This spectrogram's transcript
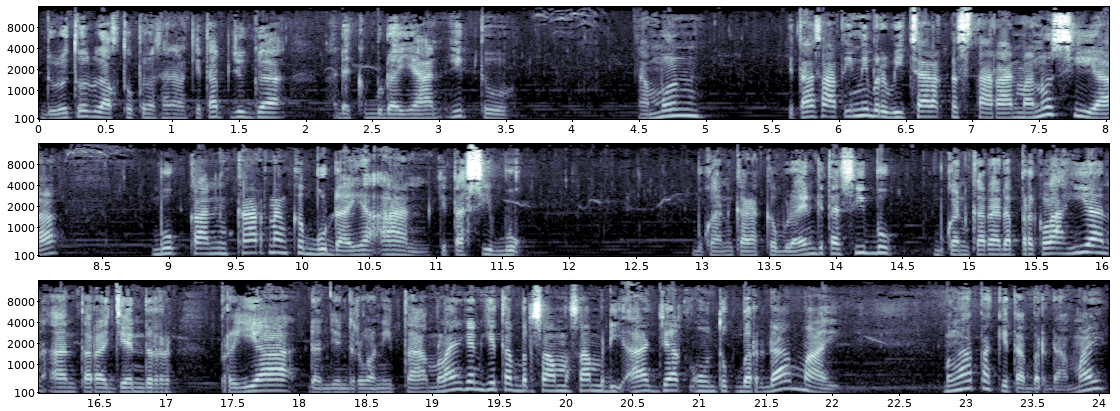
dulu tuh waktu penulisan Alkitab juga ada kebudayaan itu. Namun kita saat ini berbicara kesetaraan manusia bukan karena kebudayaan kita sibuk. Bukan karena kebudayaan kita sibuk, bukan karena ada perkelahian antara gender pria dan gender wanita, melainkan kita bersama-sama diajak untuk berdamai. Mengapa kita berdamai?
